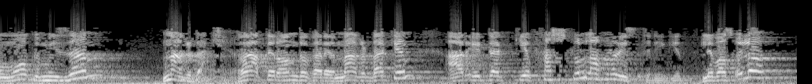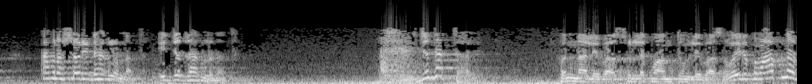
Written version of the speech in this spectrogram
অমুক মিজান নাক ডাকে, রাতের অন্ধকারে নাক ডাকেন, আর এটা কে ফাঁস করল? আপনার স্ত্রী গিয়ে লেবাস হইল? আপনার শরীর ঢাকলো না তো, ইজ্জত ঢাকলো না তো। ইজ্জত থাকতে হবে। কন্যা লেবাস আন্তম লেবাস। ওই রকম আপনার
